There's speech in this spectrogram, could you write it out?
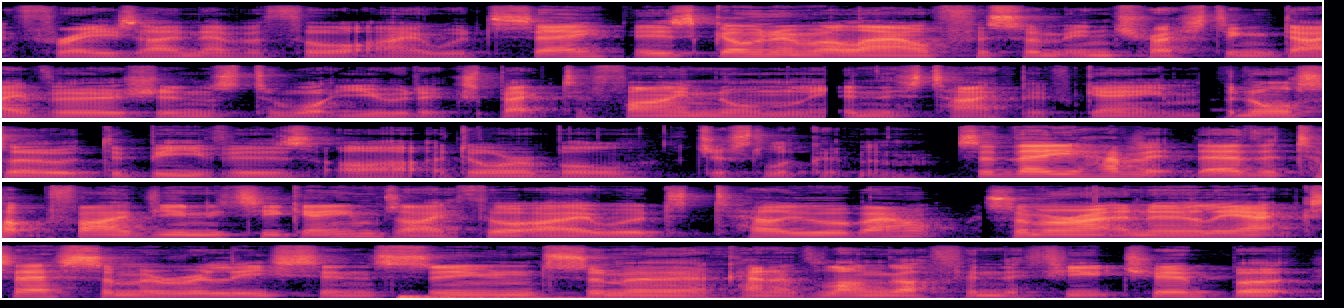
a phrase I never thought I would say, is going to allow for some interesting diversions to what you would expect to find normally in this type of game. And also, the beavers are adorable, just look at them. So there you have it, they're the top five Unity games I thought I would tell you about. Some are out in early access, some are releasing soon, some are kind of long off in the future, but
